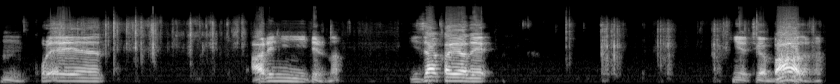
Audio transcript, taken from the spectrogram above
うん。これ、あれに似てるな。居酒屋で、いや違う、バーだな。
